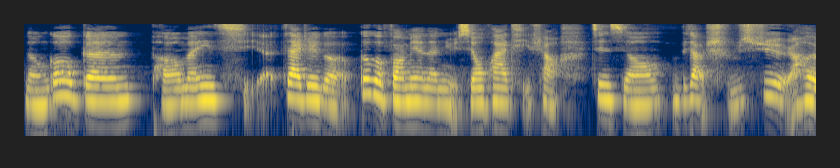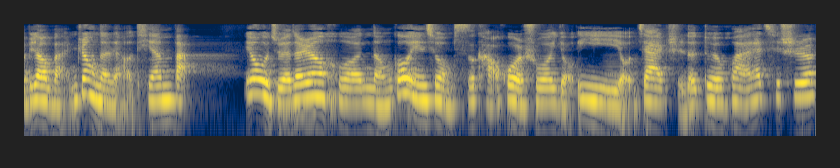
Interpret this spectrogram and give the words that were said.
能够跟朋友们一起在这个各个方面的女性话题上进行比较持续，然后也比较完整的聊天吧。因为我觉得，任何能够引起我们思考，或者说有意义、有价值的对话，它其实。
